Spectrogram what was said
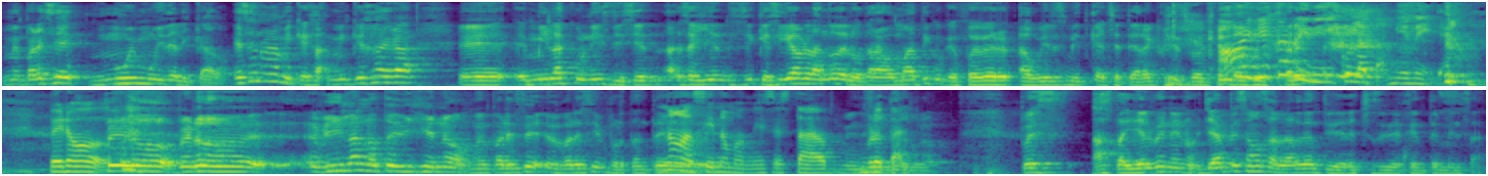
me parece muy, muy delicado. Esa no era mi queja. Mi queja era eh, Mila Kunis diciendo, que sigue hablando de lo traumático que fue ver a Will Smith cachetear a Chris Rock. en Ay, vieja ridícula también ella. Pero, Pero, pero, eh, Mila, no te dije no. Me parece, me parece importante. no, sí, no mames, está brutal. Pues hasta ahí el veneno. Ya empezamos a hablar de antiderechos y de gente mensa.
